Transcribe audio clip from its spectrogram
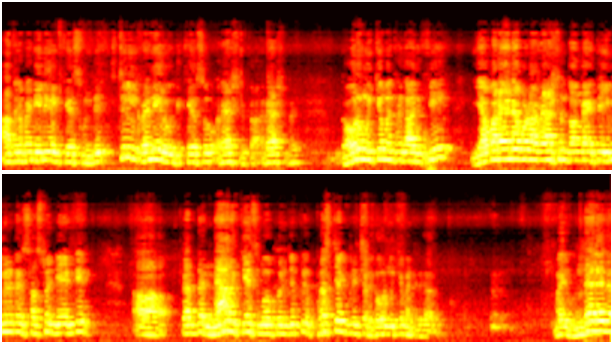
అతనిపై ఇల్లీగల్ కేసు ఉంది. స్టిల్ రన్నింగ్ ఉంది కేసు రేషన్ రేషన్. గౌరవ ముఖ్యమంత్రి గారికి ఎవరైనా కూడా రేషన్ దొంగ అయితే ఇమ్మీడియట్గా సస్పెండ్ చేయండి. పెద్ద నేర కేసు మోపని చెప్పి ప్రెస్ స్టేట్మెంట్ ఇచ్చాడు గౌరవ ముఖ్యమంత్రి గారు. మరి ఉందా లేదా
